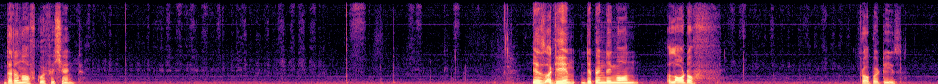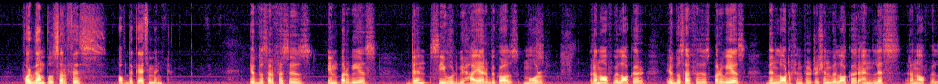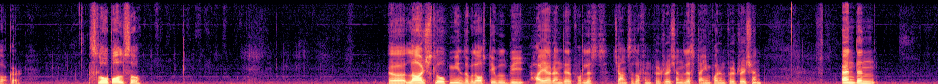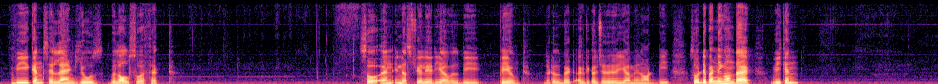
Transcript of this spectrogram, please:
the runoff coefficient is again depending on a lot of properties. For example, surface of the catchment. If the surface is impervious, then C would be higher because more runoff will occur. If the surface is pervious, then lot of infiltration will occur and less runoff will occur. Slope also uh, large slope means the velocity will be higher and therefore, less chances of infiltration, less time for infiltration. And then we can say land use will also affect. So, an industrial area will be paved little bit, agricultural area may not be. So, depending on that we can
